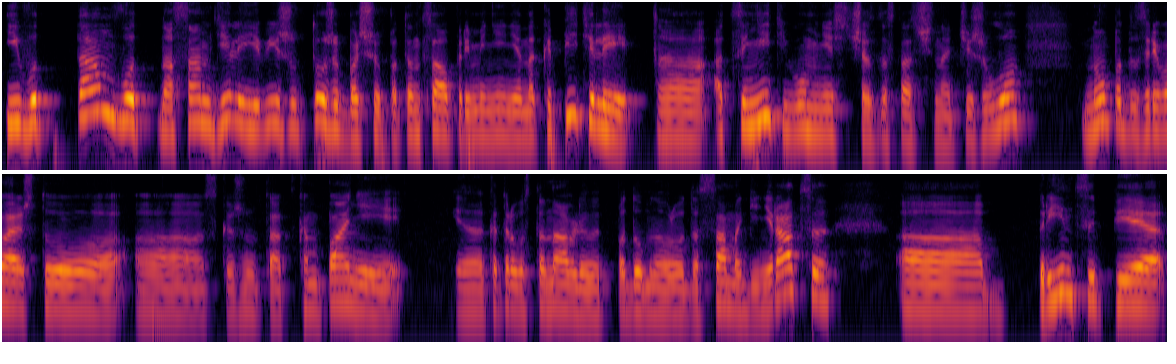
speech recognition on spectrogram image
И вот там вот на самом деле я вижу тоже большой потенциал применения накопителей. Э, оценить его мне сейчас достаточно тяжело, но подозреваю, что, э, скажем так, компании, э, которые устанавливают подобного рода самогенерацию, в принципе,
